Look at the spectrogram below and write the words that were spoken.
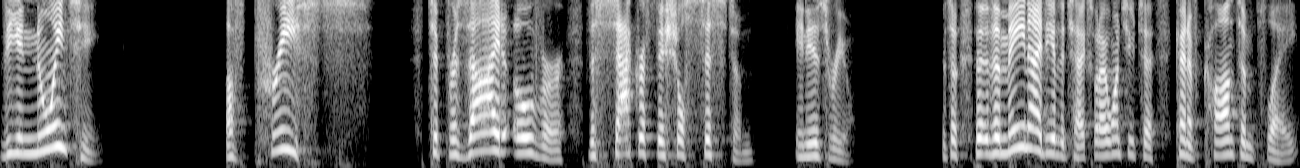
The anointing of priests to preside over the sacrificial system in Israel. And so, the, the main idea of the text, what I want you to kind of contemplate,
